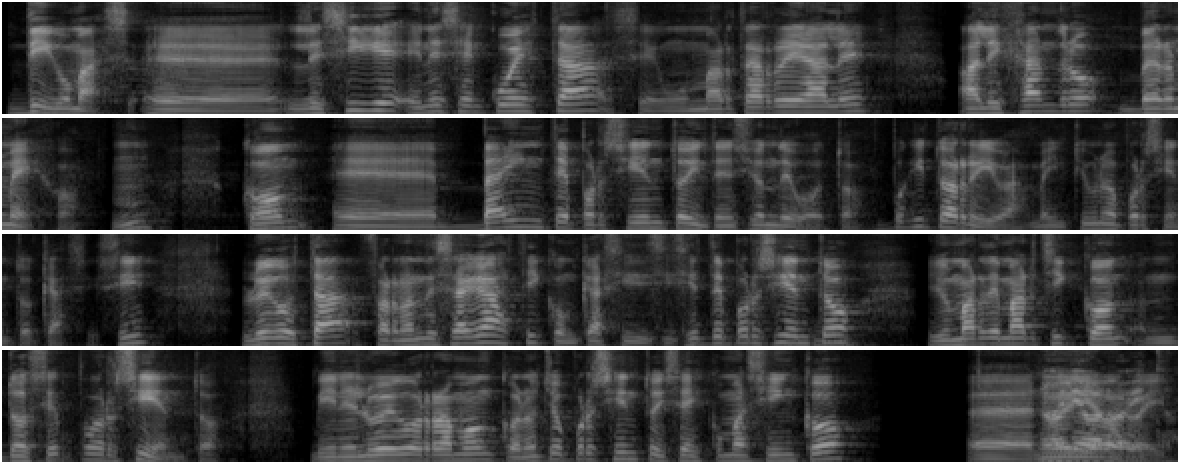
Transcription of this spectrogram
Digo más, eh, le sigue en esa encuesta, según Marta Reale, Alejandro Bermejo con 20% eh, de intención de voto. Un poquito arriba, 21% casi, ¿sí? Luego está Fernández Agasti con casi 17% y Omar de Marchi con 12%. Viene luego Ramón con 8% y 6,5% eh, Noelia Barreito.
